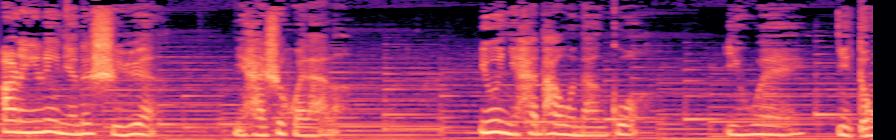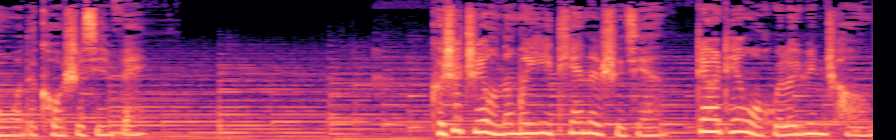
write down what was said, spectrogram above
二零一六年的十月，你还是回来了，因为你害怕我难过，因为你懂我的口是心非。可是只有那么一天的时间。第二天我回了运城，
